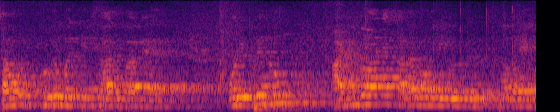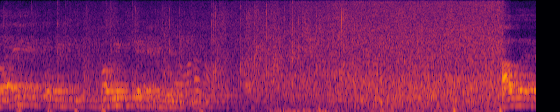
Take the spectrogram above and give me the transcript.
தமிழ் குடும்பத்தின் சார்பாக ஒரு பெரும் அன்பான தலைமுறையோடு அவரை வரவேற்பதை மகிழ்ச்சி அடைகிறோம். அவர்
